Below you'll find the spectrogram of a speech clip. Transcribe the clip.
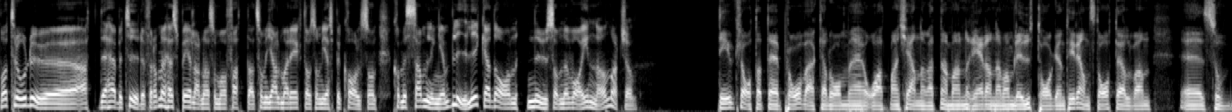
vad tror du eh, att det här betyder för de här spelarna som har fattat, som Hjalmar Ekdal, som Jesper Karlsson? Kommer samlingen bli likadan nu som den var innan matchen? Det är ju klart att det påverkar dem eh, och att man känner att när man redan när man blev uttagen till den startelvan eh, så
